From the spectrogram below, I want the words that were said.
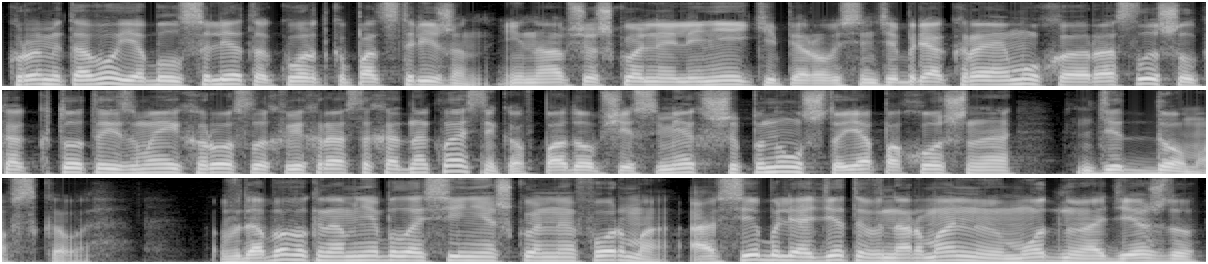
Кроме того, я был с лета коротко подстрижен, и на общешкольной линейке 1 сентября краем уха расслышал, как кто-то из моих рослых вихрастых одноклассников под общий смех шепнул, что я похож на детдомовского. Вдобавок на мне была синяя школьная форма, а все были одеты в нормальную модную одежду.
